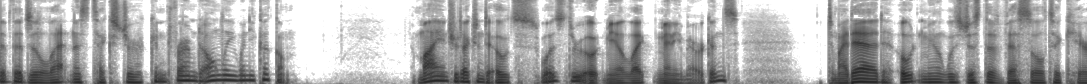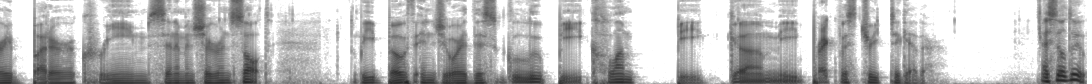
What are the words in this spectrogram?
of the gelatinous texture confirmed only when you cook them. My introduction to oats was through oatmeal, like many Americans. To my dad, oatmeal was just a vessel to carry butter, cream, cinnamon, sugar, and salt. We both enjoyed this gloopy, clumpy, gummy breakfast treat together. I still do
